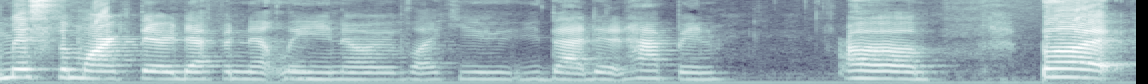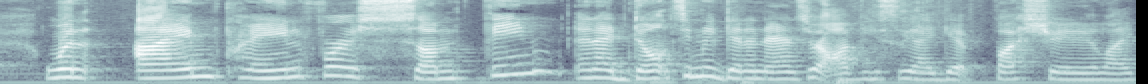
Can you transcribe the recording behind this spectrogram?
missed the mark there definitely you know like you, you that didn't happen. Um but when i'm praying for something and i don't seem to get an answer obviously i get frustrated like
